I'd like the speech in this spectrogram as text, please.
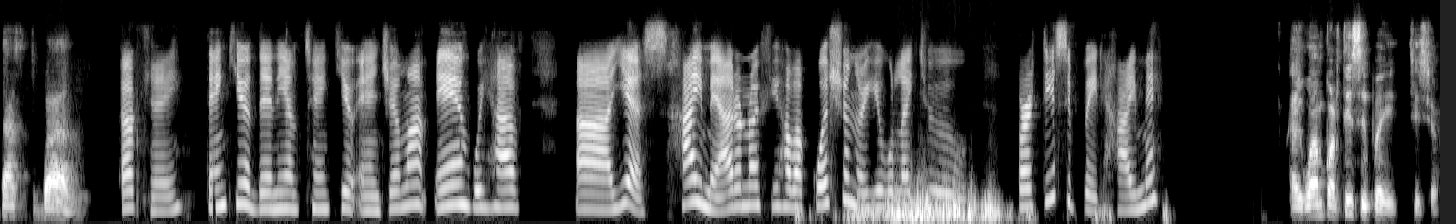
That's too bad. Okay, thank you, Daniel. Thank you, Angela. And we have, uh, yes, Jaime. I don't know if you have a question or you would like to participate, Jaime. I want participate, teacher.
